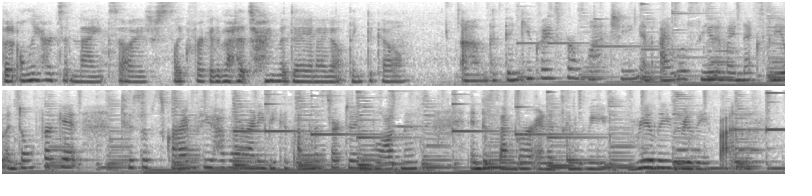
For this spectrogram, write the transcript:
but it only hurts at night so I just like forget about it during the day and I don't think to go. Um, but thank you guys for watching and I will see you in my next video and don't forget to subscribe if you haven't already because I'm going to start doing Vlogmas in December and it's going to be really really fun.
